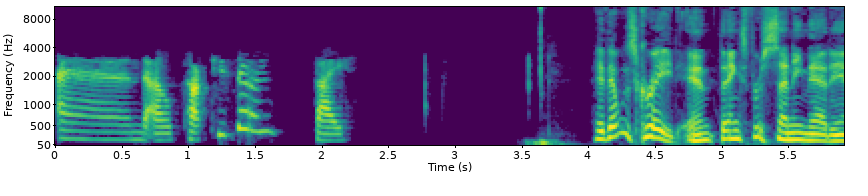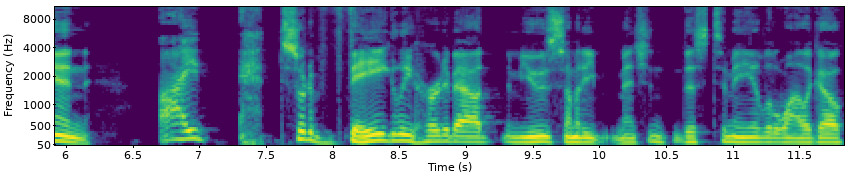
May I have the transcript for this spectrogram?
and I'll talk to you soon. Bye. Hey, that was great. And thanks for sending that in. I sort of vaguely heard about the Muse. Somebody mentioned this to me a little while ago.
